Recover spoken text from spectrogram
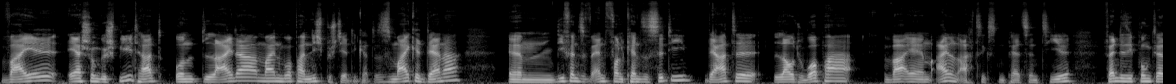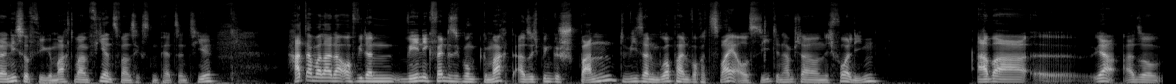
weil er schon gespielt hat und leider meinen Whopper nicht bestätigt hat. Das ist Michael Danner, ähm, Defensive End von Kansas City. Der hatte laut Whopper war er im 81. Perzentil. Fantasy-Punkte hat er nicht so viel gemacht, war im 24. Perzentil. Hat aber leider auch wieder wenig Fantasy-Punkt gemacht. Also ich bin gespannt, wie sein Whopper in Woche 2 aussieht. Den habe ich leider noch nicht vorliegen. Aber äh, ja, also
